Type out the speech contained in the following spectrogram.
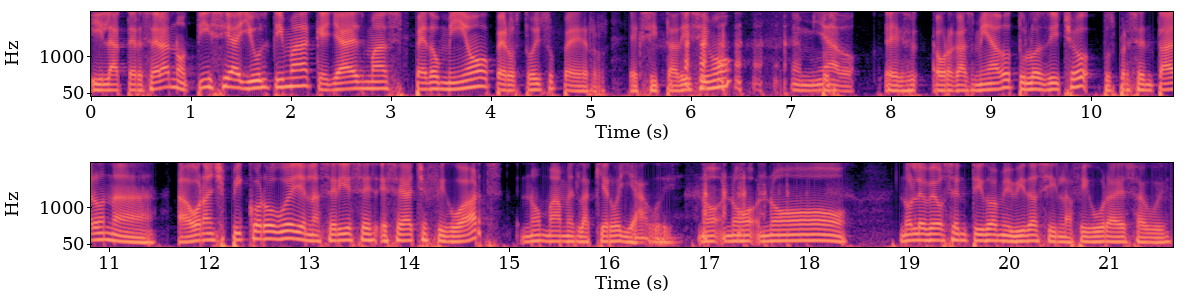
Y la tercera noticia y última, que ya es más pedo mío, pero estoy súper excitadísimo. Miado. ex- orgasmeado, tú lo has dicho, pues presentaron a, a Orange Piccolo, güey, en la serie S- SH Figuarts. No mames, la quiero ya, güey. No, no, no, no le veo sentido a mi vida sin la figura esa, güey.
